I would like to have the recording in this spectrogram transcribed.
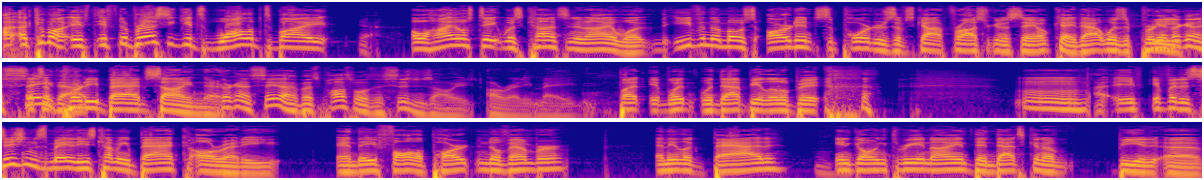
uh, come on, if if Nebraska gets walloped by Yeah. Ohio State, Wisconsin, and Iowa, even the most ardent supporters of Scott Frost are going to say, okay, that was a pretty they're gonna say that's a that. pretty bad sign there. They're going to say that, but it's possible the decision's always already made. But it, would would that be a little bit? Hmm, if if a decision's made that he's coming back already, and they fall apart in November, and they look bad in going three and nine, then that's going to be uh,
